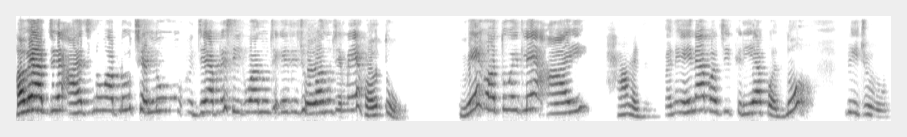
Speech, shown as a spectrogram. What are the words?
હવે આપ જે આજનું આપણું છેલ્લું જે આપણે શીખવાનું છે કે જે જોવાનું છે, મેં હતું. મેં હતું એટલે આઈ હેડ અને એના પછી ક્રિયાપદનું ત્રીજું રૂપ.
